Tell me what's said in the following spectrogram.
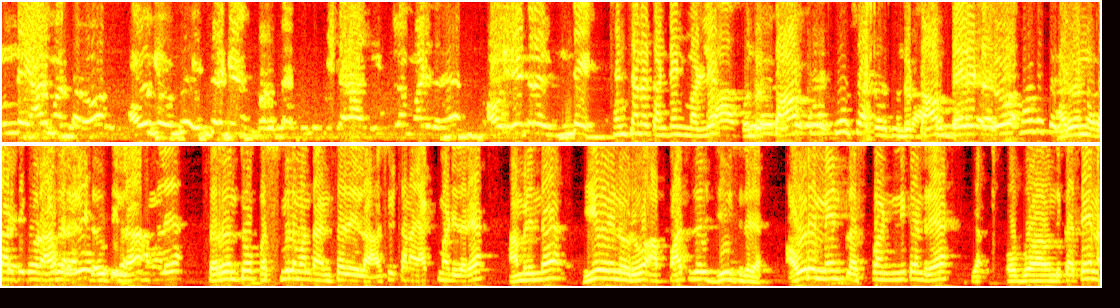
ಮುಂದೆ ಯಾರು ಮಾಡ್ತಾರೋ ಅವ್ರಿಗೆ ಒಂದು ಎಚ್ಚರಿಕೆ ಬರುತ್ತೆ. ಈ ತರ ಈ ಫಿಲಂ ಮಾಡಿದರೆ. ಅವ್ರು ಇದೇ ತರ ಮುಂದೆ ಚೆನ್ನ ಚೆನ್ನಾಗಿ ಕಂಟೆಂಟ್ ಮಾಡ್ಲಿ. ಒಂದು ಟಾಪ್ ಒಂದು ಟಾಪ್ ಡೈರೆಕ್ಟರ್ ಅರುಣ್ ಕಾರ್ತಿಕ್ ಅವ್ರು ಆಗೋದ್ರಲ್ಲಿ ಡೌಟ್ ಇಲ್ಲ. ಆಮೇಲೆ ಸರ್ ಅಂತೂ ಫಸ್ಟ್ ಫಿಲ್ಮ್ ಅಂತ ಅನ್ಸೋದೇ ಇಲ್ಲ. ಅಷ್ಟು ಚೆನ್ನಾಗಿ ಆಕ್ಟ್ ಮಾಡಿದ್ದಾರೆ. ಆಮೇಲಿಂದ ಹೀರೋಯಿನ್ ಅವರು ಆ ಪಾತ್ರದಲ್ಲಿ ಜೀವಿಸಿದ್ದಾರೆ. ಅವರೇ ಮೇನ್ ಪ್ಲಸ್ ಪಾಯಿಂಟ್ ಯಾಕಂದ್ರೆ ಒಬ್ಬ ಒಂದು ಕಥೆನ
